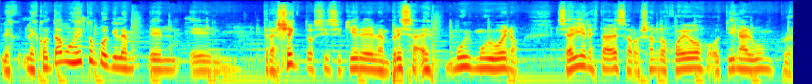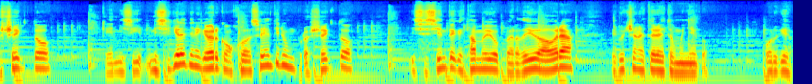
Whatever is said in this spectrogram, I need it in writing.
les, contamos esto porque el, trayecto, si se quiere, de la empresa es muy, muy bueno. Si alguien está desarrollando juegos o tiene algún proyecto que ni, siquiera tiene que ver con juegos, si alguien tiene un proyecto y se siente que está medio perdido ahora, escuchen la historia de este muñeco, porque es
